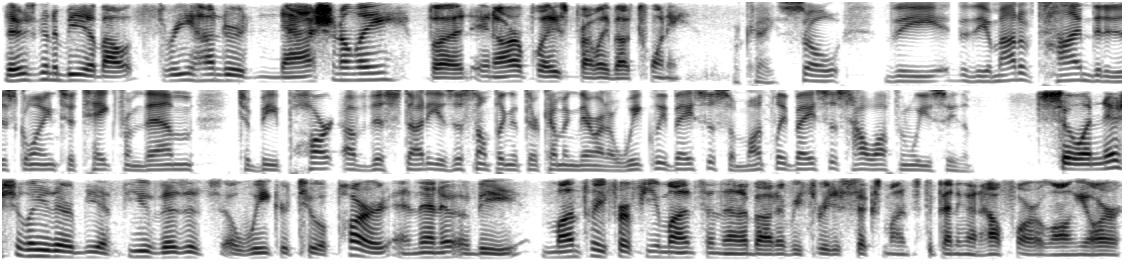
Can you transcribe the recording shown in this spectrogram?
There's going to be about 300 nationally, but in our place, probably about 20. Okay, so the the amount of time that it is going to take from them to be part of this study is this something that they're coming there on a weekly basis, a monthly basis? How often will you see them? So initially there'd be a few visits a week or two apart, and then it would be monthly for a few months, and then about every three to six months, depending on how far along you are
